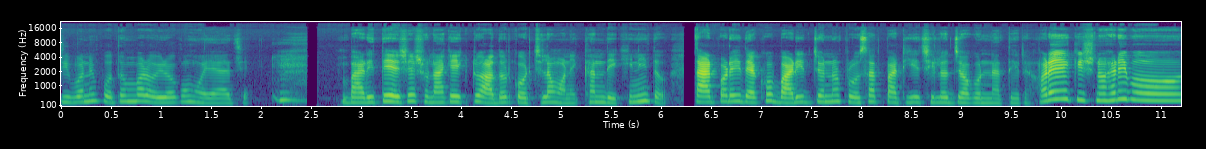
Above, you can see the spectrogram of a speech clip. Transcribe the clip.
জীবনে প্রথমবার ওই রকম হয়ে আছে। বাড়িতে এসে সোনাকে একটু আদর করছিলাম, অনেকক্ষণ দেখিনি তো। তারপরেই দেখো বাড়ির জন্য প্রসাদ পাঠিয়েছিল জগন্নাথের। হরে কৃষ্ণ, হরি বল।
